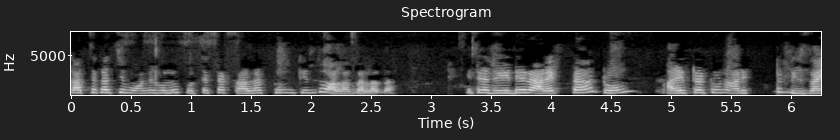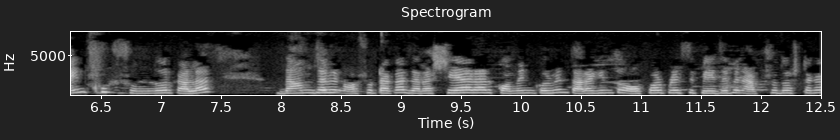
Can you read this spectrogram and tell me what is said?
কাছাকাছি মনে হলো প্রত্যেকটা কালার টোন কিন্তু আলাদা আলাদা। এটা রেড এর আরেকটা টোন আরেকটা টোন আরেকটা ডিজাইন খুব সুন্দর কালার দাম যাবে নশো টাকা। যারা শেয়ার আর কমেন্ট করবেন, তারা কিন্তু অফার প্রাইসে পেয়ে যাবেন আটশো দশ টাকা।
